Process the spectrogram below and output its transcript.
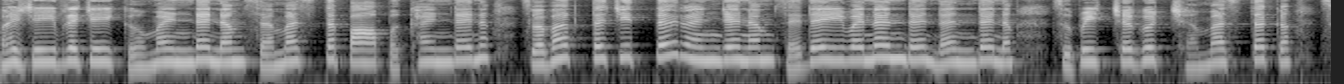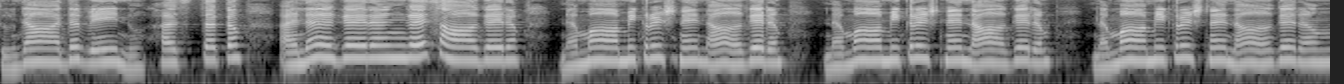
भजे व्रजैकमण्डनं समस्तपापखण्डनं स्वभक्तचित्तरञ्जनं सदैव नन्दनन्दनं सुपिच्छगुच्छमस्तकं सुनादवेणुहस्तकम् अनगरङ्गसागरं नमामि कृष्णनागरं नमामि कृष्णनागरं नमामि कृष्णनागरम्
